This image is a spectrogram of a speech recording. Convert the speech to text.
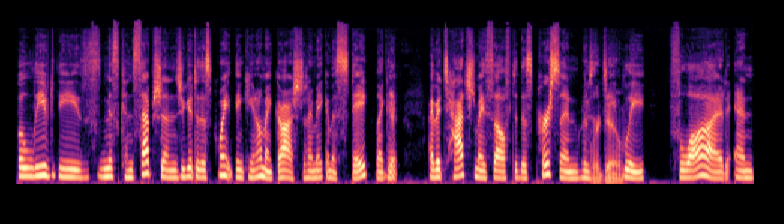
believed these misconceptions, you get to this point thinking, oh my gosh, did I make a mistake? Like yeah. I've attached myself to this person who's deeply flawed and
